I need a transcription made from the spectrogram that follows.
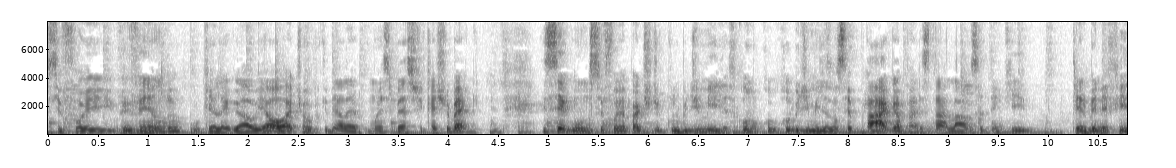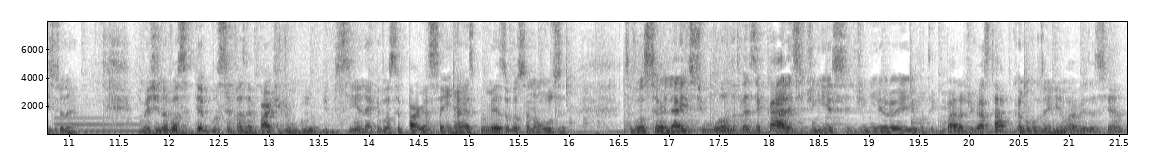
Se foi vivendo, o que é legal e é ótimo, porque dela é uma espécie de cashback. E segundo, se foi a partir de clube de milhas. Como o clube de milhas você paga para estar lá, você tem que ter benefício, né? Imagina você, ter, você fazer parte de um clube de piscina que você paga 100 reais por mês e você não usa. Se você olhar isso em um ano, você vai dizer, cara, esse dinheiro, esse dinheiro aí eu vou ter que parar de gastar, porque eu não usei nenhuma vez esse ano.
